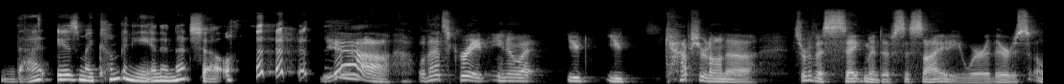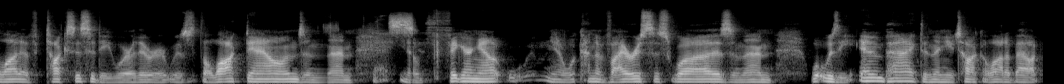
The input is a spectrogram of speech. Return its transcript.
that is my company in a nutshell. yeah. Well, that's great. You know what? You you captured on a sort of a segment of society where there's a lot of toxicity where there was the lockdowns and then yes. you know figuring out you know what kind of virus this was and then what was the impact and then you talk a lot about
